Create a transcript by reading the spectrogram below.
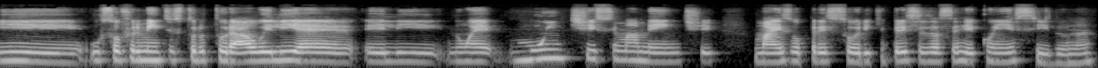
e o sofrimento estrutural ele é ele não é muitíssimamente mais opressor e que precisa ser reconhecido, né?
